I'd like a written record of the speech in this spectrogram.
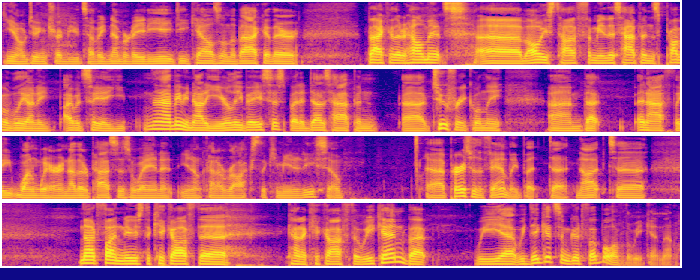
you know, doing tributes, having numbered 88 decals on the back of their back of their helmets. Um, always tough. I mean, this happens probably on a, I would say a, nah, maybe not a yearly basis, but it does happen uh, too frequently. Um, that an athlete, one way or another, passes away, and it you know kind of rocks the community. So, uh, prayers for the family, but uh, not uh, not fun news to kick off the kind of kick off the weekend. But we uh, we did get some good football over the weekend, though.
